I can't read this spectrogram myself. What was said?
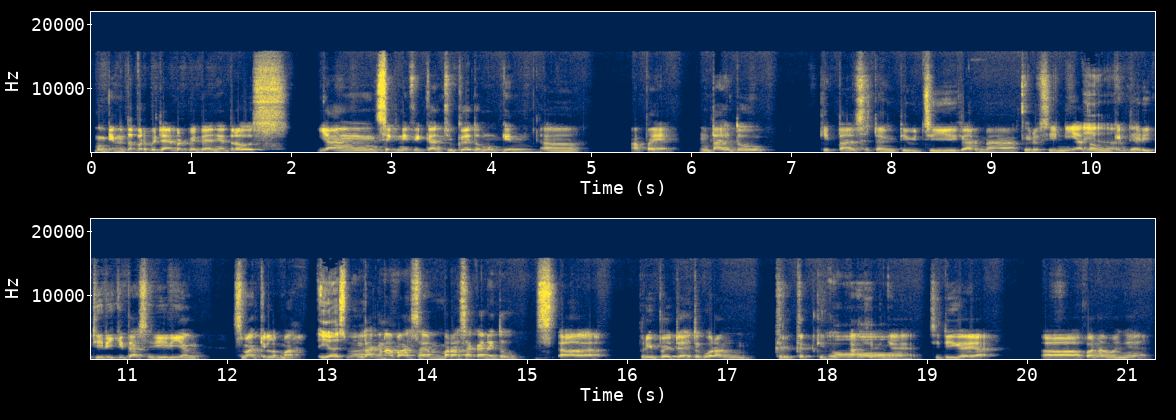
mungkin itu perbedaan-perbedaannya. Terus yang signifikan juga itu mungkin eh, apa ya? Entah itu kita sedang diuji karena virus ini atau Iya. mungkin dari diri kita sendiri yang semakin lemah. Iya semua. Entah kenapa saya merasakan itu eh, beribadah itu kurang greget gitu Oh. akhirnya. Jadi kayak eh, apa namanya?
